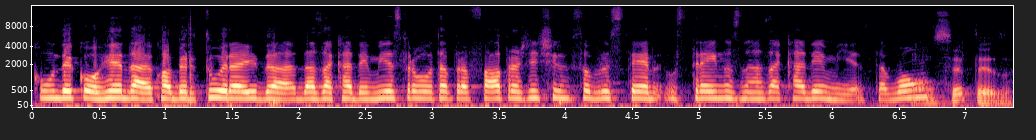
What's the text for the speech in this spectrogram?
com o decorrer da, com a abertura aí da, das academias, para voltar para falar para a gente sobre os, ter, os treinos nas academias, tá bom? Com certeza.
